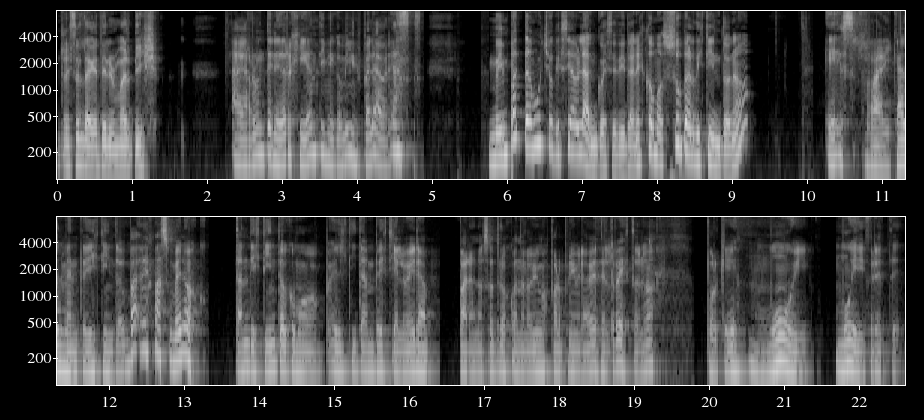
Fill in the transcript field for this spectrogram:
Resulta que tiene un martillo. Agarré un tenedor gigante y me comí mis palabras. Me impacta mucho que sea blanco ese titán, es como súper distinto, ¿no? Es radicalmente distinto. Es más o menos tan distinto como el titán bestia lo era para nosotros cuando lo vimos por primera vez del resto, ¿no? Porque es muy, muy diferente.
